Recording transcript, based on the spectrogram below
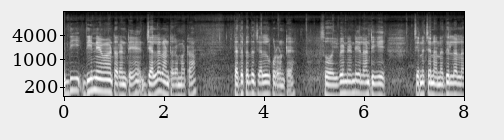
ఇది దీన్ని ఏమంటారంటే జల్లలు అంటారన్నమాట. పెద్ద పెద్ద జల్లలు కూడా ఉంటాయి. సో ఇవేంటంటే ఇలాంటి చిన్న చిన్న నదులలో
